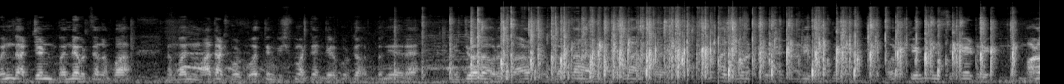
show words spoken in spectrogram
ಬಂದು ಅರ್ಜೆಂಟ್ ಬಂದೇ ಬಿಡ್ತಾನಪ್ಪ. ನಾನು ಬಂದು ಮಾತಾಡ್ಕೊಟ್ಟು ಓದ್ತೀನಿ ವಿಶ್ ಮಾಡ್ತೀನಿ ಅಂತ ಹೇಳ್ಬಿಟ್ಟು ಅವ್ರು ಬಂದಿದ್ದಾರೆ. ನಿಜವಾದ ಅವರು ಭಾಳ ಅವರು ಕೆ ಸಿ ಸೆಕ್ರೆಟ್ರಿ ಭಾಳ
